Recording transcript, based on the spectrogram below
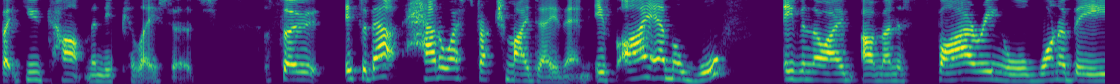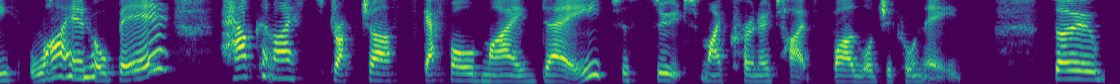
but you can't manipulate it. So it's about how do I structure my day then? If I am a wolf, even though I, am an aspiring or wannabe lion or bear, how can I structure, scaffold my day to suit my chronotype's biological needs? So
